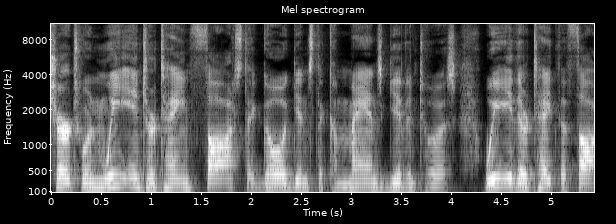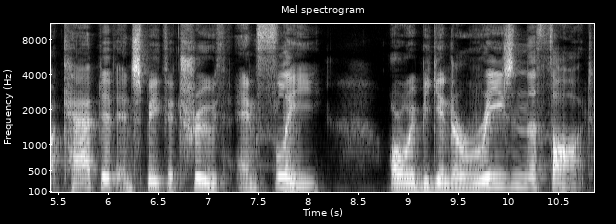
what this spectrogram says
Church, when we entertain thoughts that go against the commands given to us, we either take the thought captive and speak the truth and flee, or we begin to reason the thought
